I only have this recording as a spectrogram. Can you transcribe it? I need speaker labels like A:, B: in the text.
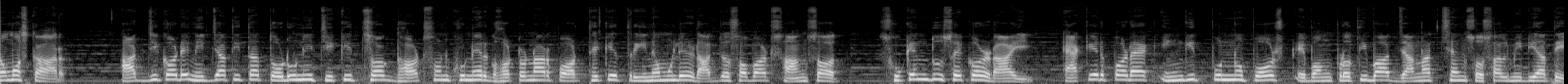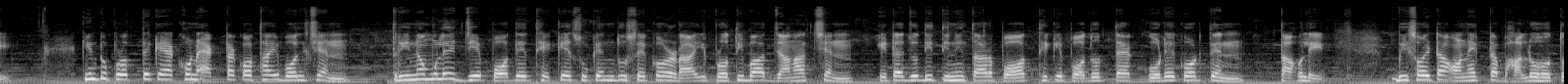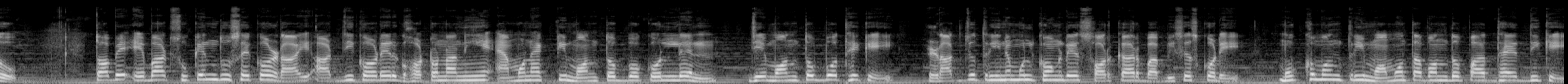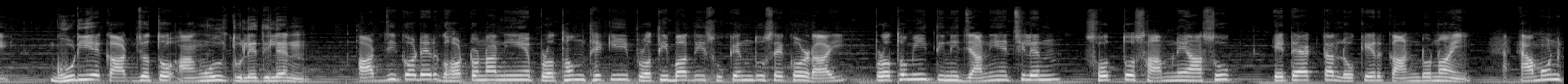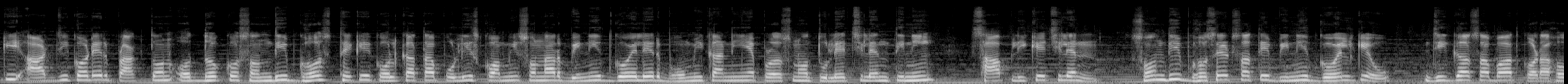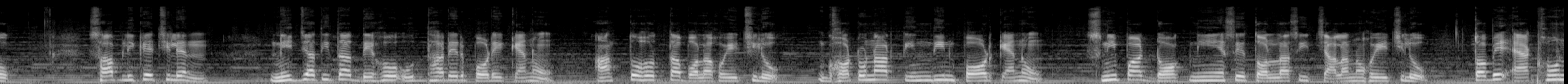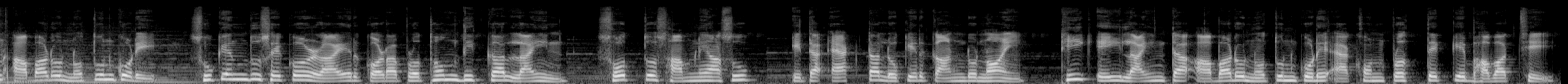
A: নমস্কার। আরজিকরে নির্যাতিতা তরুণী চিকিৎসক ধর্ষণ খুনের ঘটনার পর থেকে তৃণমূলের রাজ্যসভার সাংসদ সুকেন্দু শেখর রায় একের পর এক ইঙ্গিতপূর্ণ পোস্ট এবং প্রতিবাদ জানাচ্ছেন সোশ্যাল মিডিয়াতে। কিন্তু প্রত্যেকে এখন একটা কথাই বলছেন, তৃণমূলের যে পদে থেকে সুকেন্দু শেখর রায় প্রতিবাদ জানাচ্ছেন, এটা যদি তিনি তার পদ থেকে পদত্যাগ করে করতেন, তাহলে বিষয়টা অনেকটা ভালো হতো। তবে এবার সুকেন্দু শেখর রায় আরজিকরের ঘটনা নিয়ে এমন একটি মন্তব্য করলেন যে মন্তব্য থেকে রাজ্য তৃণমূল কংগ্রেস সরকার বা বিশেষ করে মুখ্যমন্ত্রী মমতা বন্দ্যোপাধ্যায়ের দিকে ঘুরিয়ে কার্যত আঙুল তুলে দিলেন। আরজিকরের ঘটনা নিয়ে প্রথম থেকেই প্রতিবাদী সুকেন্দু শেখর রায় প্রথমেই তিনি জানিয়েছিলেন, সত্য সামনে আসুক এটা একটা লোকের কাণ্ড নয়। এমনকি আরজিকরের প্রাক্তন অধ্যক্ষ সন্দীপ ঘোষ থেকে কলকাতা পুলিশ কমিশনার বিনীত গোয়েলের ভূমিকা নিয়ে প্রশ্ন তুলেছিলেন তিনি। সাপ লিখেছিলেন, সন্দীপ ঘোষের সাথে বিনীত গোয়েলকেও জিজ্ঞাসাবাদ করা হোক। সাপ লিখেছিলেন, নির্যাতিতা দেহ উদ্ধারের পরে কেন আত্মহত্যা বলা হয়েছিল? ঘটনার তিন দিন পর কেন স্নিপার ডগ নিয়ে এসে তল্লাশি চালানো হয়েছিল। তবে এখন আবারও নতুন করে সুকেন্দু শেখর রায়ের করা প্রথম দিককার লাইন, সত্য সামনে আসুক, এটা একটা লোকের কাণ্ড নয়। ঠিক এই লাইনটা আবারও নতুন করে এখন প্রত্যেককে ভাবাচ্ছে।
